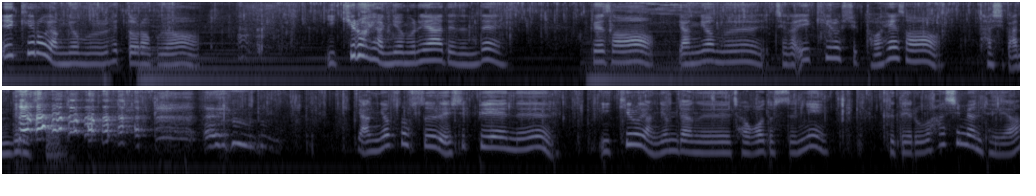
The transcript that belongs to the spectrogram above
1kg 양념을 했더라고요. 2kg 양념을 해야 되는데 그래서 양념을 제가 1kg씩 더 해서 다시 만들었어요. 양념 소스 레시피에는 2kg 양념장을 적어뒀으니 그대로 하시면 돼요.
